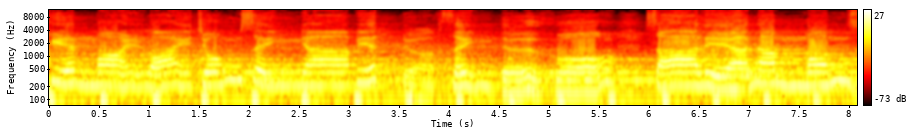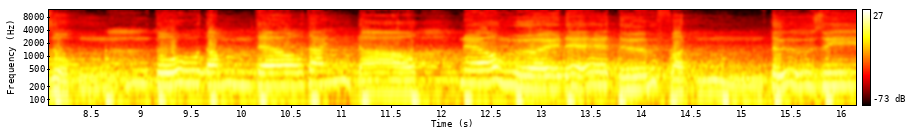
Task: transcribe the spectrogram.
khiến mọi loài chúng sinh nhà biết được sinh tử khổ. Xa lìa năm món dục, tu tâm theo thánh đạo, nếu người đệ tử Phật tư duy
